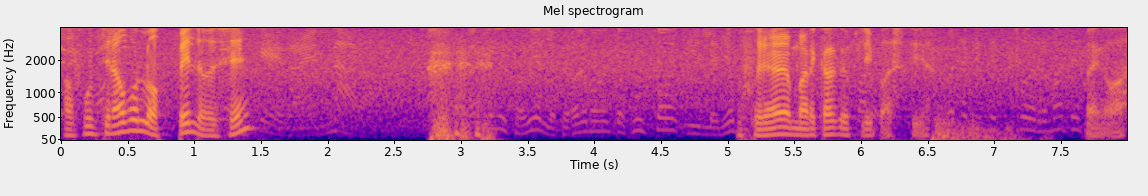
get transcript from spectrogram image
Ha funcionado por los pelos, ¿eh? podría haber marcado que flipas, tío. Venga, va.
